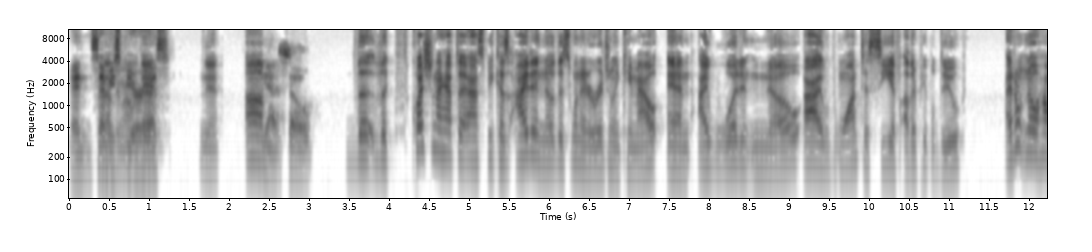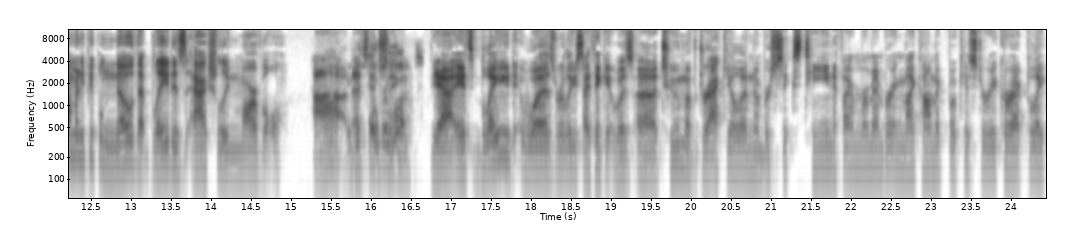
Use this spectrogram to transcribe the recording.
And semi Nothing wrong with that. spurious. Yeah. Um, yeah. So the the question I have to ask because I didn't know this when it originally came out, and I wouldn't know. I would want to see if other people do. I don't know how many people know that Blade is actually Marvel. Ah, it that's gets overlooked. Yeah, it's Blade was released. I think it was uh, Tomb of Dracula number sixteen, if I'm remembering my comic book history correctly.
